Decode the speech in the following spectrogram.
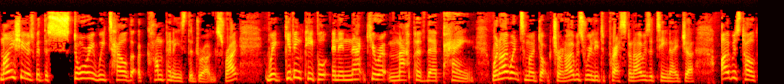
My issue is with the story we tell that accompanies the drugs, right? We're giving people an inaccurate map of their pain. When I went to my doctor and I was really depressed and I was a teenager, I was told,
